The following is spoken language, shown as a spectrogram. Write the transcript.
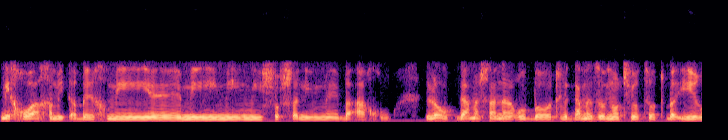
הניחוח המתאבך אה, מ- מ- משושנים אה, באחו. לא, גם עשן הערובות וגם הזונות שיוצאות בעיר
